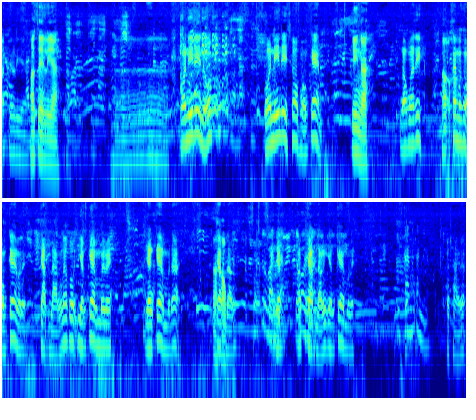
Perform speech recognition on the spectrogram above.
อสเตรเลีย ออสเตรเลียเออวันนี้ดิหนู วันนี้ดิชอบหอมแก้ม จริงเหรอลองมาดิเขาให้มันหอมแก้มมาเลย จับหลังแล้วก็เอียงแก้มมาเลยเอียงแก้มมาได้ จับเขาหลังจับครับจับหลังเอียงแก้มมาเลยเขาถ่ายแล้ว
